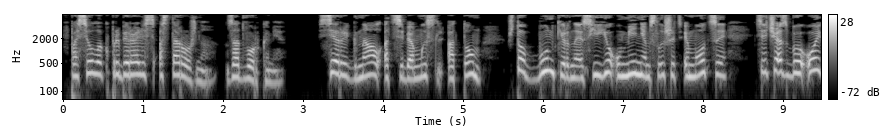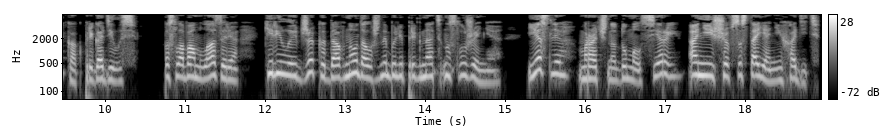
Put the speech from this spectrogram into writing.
В поселок пробирались осторожно, за дворками. Серый гнал от себя мысль о том, что бункерная с ее умением слышать эмоции сейчас бы ой как пригодилась. По словам Лазаря, Кирилла и Джека давно должны были пригнать на служение. Если, мрачно думал Серый, они еще в состоянии ходить.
